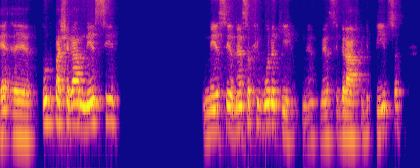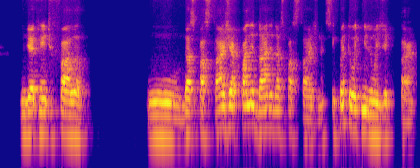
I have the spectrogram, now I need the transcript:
é, é tudo para chegar nesse nesse, nessa figura aqui, né? nesse gráfico de pizza, onde é que a gente fala o, das pastagens e a qualidade das pastagens. Né? 58 milhões de hectares,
